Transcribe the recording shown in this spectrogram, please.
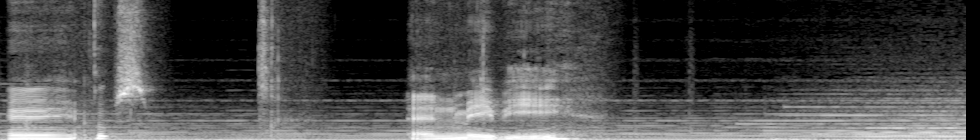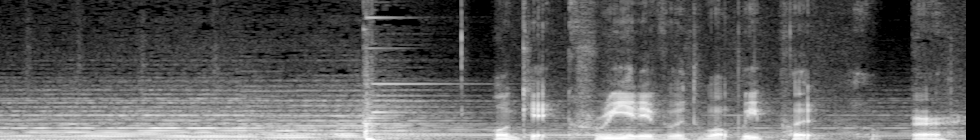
Okay, oops. And maybe we'll get creative with what we put over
